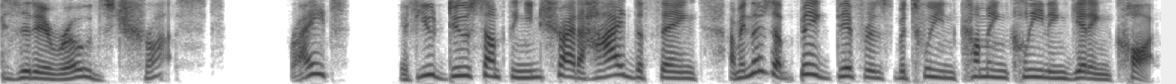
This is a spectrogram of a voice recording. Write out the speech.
is it erodes trust, right? If you do something and you try to hide the thing, I mean, there's a big difference between coming clean and getting caught,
